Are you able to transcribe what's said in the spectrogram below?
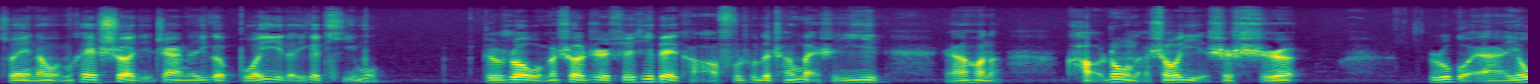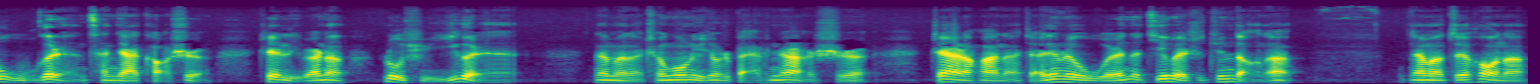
所以呢，我们可以设计这样的一个博弈的一个题目，比如说我们设置学习备考付出的成本是一，然后呢。考中的收益是十。如果呀有五个人参加考试，这里边呢录取一个人，那么呢成功率就是百分之二十。这样的话呢，假定这五个人的机会是均等的，那么最后呢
